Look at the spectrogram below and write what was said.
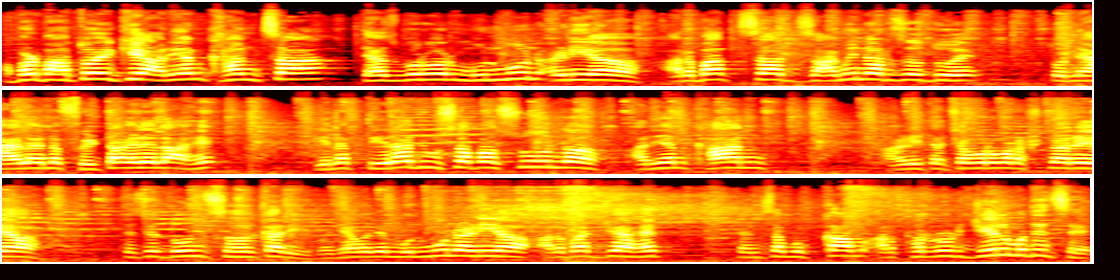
आपण पाहतोय की आर्यन खानचा त्याचबरोबर मुनमुन आणि अरबाजचा जामीन अर्ज जो आहे तो न्यायालयानं फेटाळलेला आहे. गेल्या तेरा दिवसापासून आर्यन खान आणि त्याच्याबरोबर असणारे त्याचे दोन सहकारी म्हणजे यामध्ये मुनमुन आणि अरबाज जे आहेत त्यांचा मुक्काम आर्थर रोड जेलमध्येच आहे.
